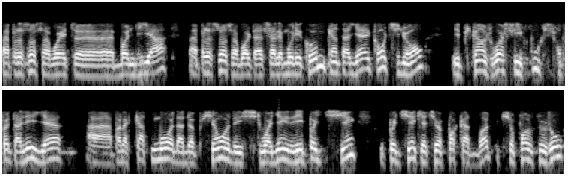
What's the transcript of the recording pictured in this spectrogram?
Après ça, ça va être euh, bon dia. Après ça, ça va être assalamu alaikum. Quant à hier, continuons. Et puis quand je vois ces fous qui sont fait aller hier, après quatre mois d'adoption, des citoyens, des politiciens, des politiciens qui n'attirent pas quatre votes, qui s'opposent toujours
